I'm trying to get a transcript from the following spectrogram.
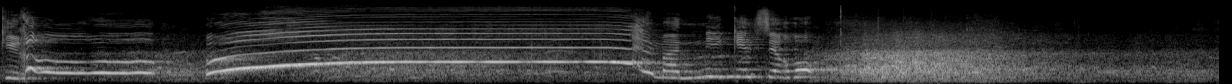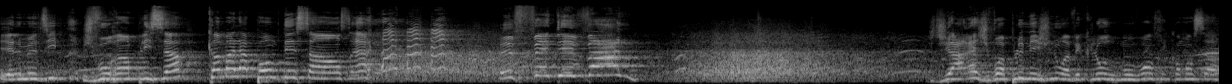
qui. Elle m'a niqué le cerveau. Et elle me dit, je vous remplis ça comme à la pompe d'essence. Elle fait des vannes. Je dis, arrête, je vois plus mes genoux avec l'eau, mon ventre, il commence à...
